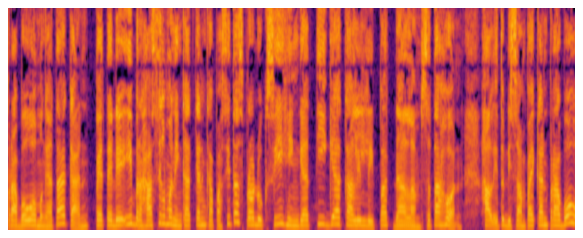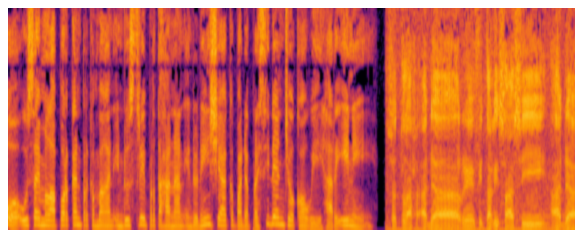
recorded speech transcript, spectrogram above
Prabowo mengatakan PT DI berhasil meningkatkan kapasitas produksi hingga tiga kali lipat dalam setahun. Hal itu disampaikan Prabowo usai melaporkan perkembangan industri pertahanan Indonesia kepada Presiden Jokowi hari ini. Setelah ada revitalisasi, ada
